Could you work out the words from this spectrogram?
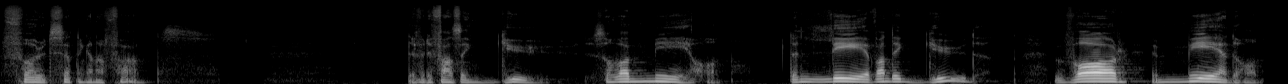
förutsättningarna fanns. Därför det fanns en Gud som var med honom. Den levande guden var med honom.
